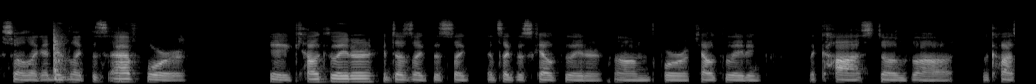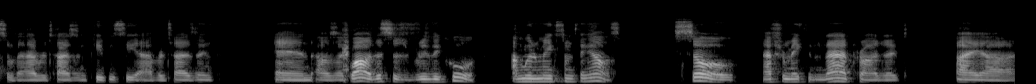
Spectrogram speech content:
so like I did like this app for a calculator. It does like this like it's like this calculator um, for calculating the cost of uh, the cost of advertising, PPC advertising, and I was like, wow, this is really cool. I'm gonna make something else. So after making that project, I uh,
